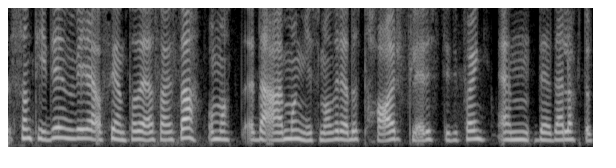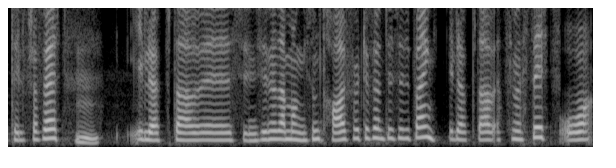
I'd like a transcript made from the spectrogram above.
Samtidig vil jeg også gjenta det jeg sa i stad, om at det er mange som allerede tar flere studiepoeng enn det det er lagt opp til fra før. Mm i løpet av eh, studiene sine. Det er mange som tar 40-50 studiepoeng i løpet av et semester, og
